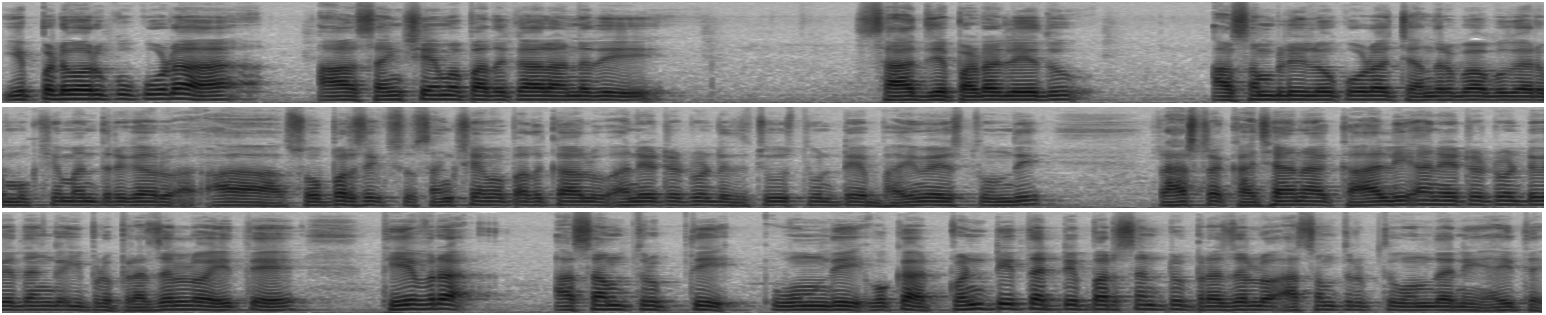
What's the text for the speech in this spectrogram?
ఇప్పటి వరకు కూడా ఆ సంక్షేమ పథకాలు అన్నది సాధ్యపడలేదు. అసెంబ్లీలో కూడా చంద్రబాబు గారు ముఖ్యమంత్రి గారు ఆ సూపర్ సిక్స్ సంక్షేమ పథకాలు అనేటటువంటిది చూస్తుంటే భయం వేస్తుంది. రాష్ట్ర ఖజానా ఖాళీ అనేటటువంటి విధంగా ఇప్పుడు ప్రజల్లో అయితే తీవ్ర అసంతృప్తి ఉంది. ఒక ట్వంటీ థర్టీ పర్సెంట్ ప్రజల్లో అసంతృప్తి ఉందని అయితే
